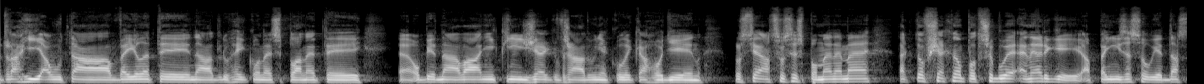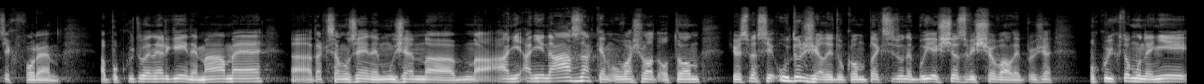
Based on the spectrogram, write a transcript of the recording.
drahý auta, vejlety na druhý konec planety, eh, objednávání knížek v řádu několika hodin, prostě na co si vzpomeneme, tak to všechno potřebuje energii a peníze jsou jedna z těch forem. A pokud tu energii nemáme, eh, tak samozřejmě nemůžeme eh, ani, ani náznakem uvažovat o tom, že jsme si udrželi tu komplexitu nebo ji ještě zvyšovali, protože pokud k tomu není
